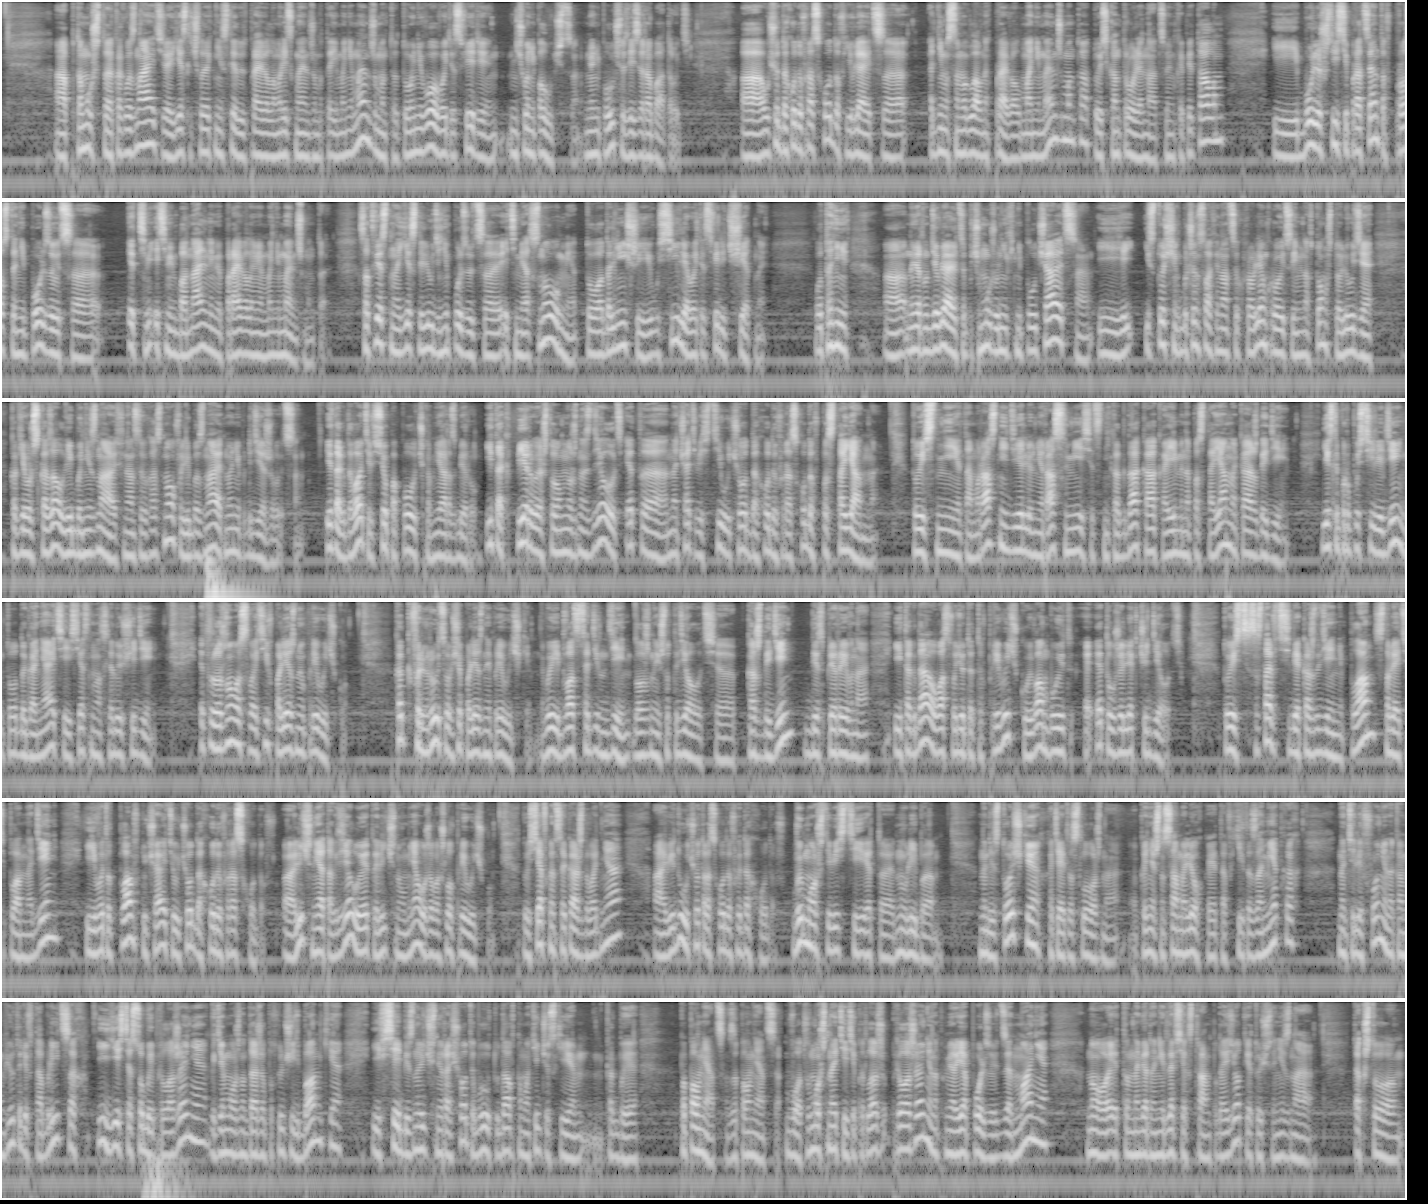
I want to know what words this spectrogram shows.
а, потому что, как вы знаете, если человек не следует правилам риск-менеджмента и мани-менеджмента, то у него в этой сфере ничего не получится, у него не получится здесь зарабатывать. А учет доходов-расходов является одним из самых главных правил money менеджмента, то есть контроля над своим капиталом, и более 60% просто не пользуются этими, этими банальными правилами money менеджмента. Соответственно, если люди не пользуются этими основами, то дальнейшие усилия в этой сфере тщетны. Вот они, а, наверное, удивляются, почему же у них не получается, и источник большинства финансовых проблем кроется именно в том, что люди как я уже сказал, либо не знают финансовых основ, либо знают, но не придерживаются. Итак, давайте все по полочкам я разберу. Итак, первое, что вам нужно сделать, это начать вести учет доходов и расходов постоянно. То есть не там раз в неделю, не раз в месяц, никогда как, а именно постоянно каждый день. Если пропустили день, то догоняйте, естественно, на следующий день. Это должно вас войти в полезную привычку. Как формируются вообще полезные привычки? Вы 21 день должны что-то делать э, каждый день беспрерывно, и тогда у вас войдет это в привычку, и вам будет э, это уже легче делать. То есть составьте себе каждый день план, составляйте план на день, и в этот план включаете учет доходов и расходов. А лично я так делаю, это лично у меня уже вошло в привычку. То есть я в конце каждого дня а, веду учет расходов и доходов. Вы можете вести это, ну, либо на листочке, хотя это сложно. Конечно, самое легкое это в каких-то заметках, на телефоне, на компьютере, в таблицах. И есть особые приложения, где можно даже подключить банки, и все безналичные расчеты будут туда автоматически как бы пополняться, заполняться. Вот, вы можете найти эти приложения, например, я пользуюсь Zen Money, но это, наверное, не для всех стран подойдет, я точно не знаю. Так что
